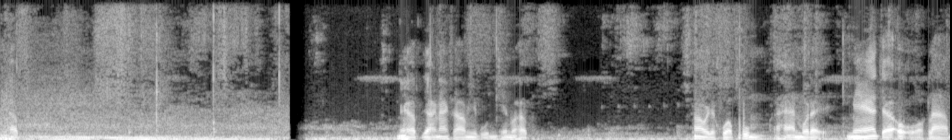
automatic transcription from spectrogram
นี่ครับนี่ครับยางนางสาวมีบุญเห็นไหมครับเฮาจะควบคุมอาหารบ่ได้แม้จะเอาออกลาม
